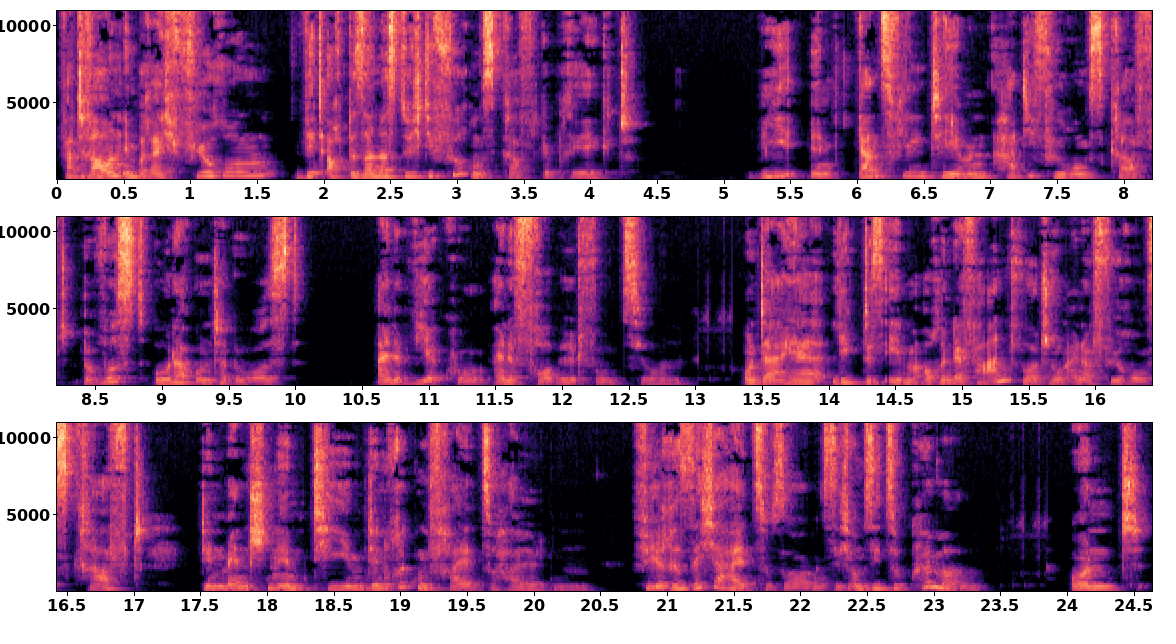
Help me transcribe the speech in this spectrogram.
Vertrauen im Bereich Führung wird auch besonders durch die Führungskraft geprägt. Wie in ganz vielen Themen hat die Führungskraft bewusst oder unterbewusst eine Wirkung, eine Vorbildfunktion. Und daher liegt es eben auch in der Verantwortung einer Führungskraft, den Menschen im Team den Rücken frei zu halten, für ihre Sicherheit zu sorgen, sich um sie zu kümmern. Und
